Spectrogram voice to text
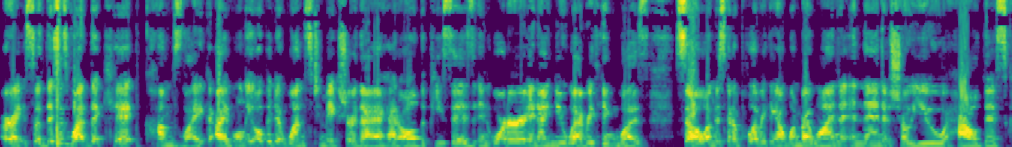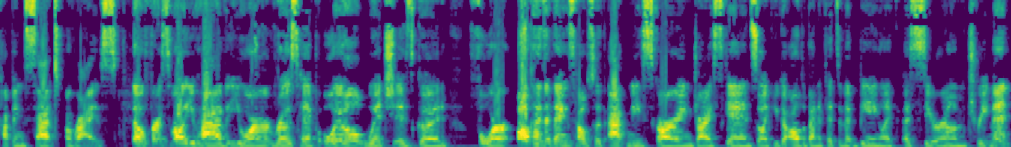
All right, so this is what the kit comes like. I've only opened it once to make sure that I had all the pieces in order and I knew what everything was. So I'm just gonna pull everything out one by one and then show you how this cupping set arrives. So first of all, you have your rose hip oil, which is good for all kinds of things, helps with acne, scarring, dry skin. So like you get all the benefits of it being like a serum treatment.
